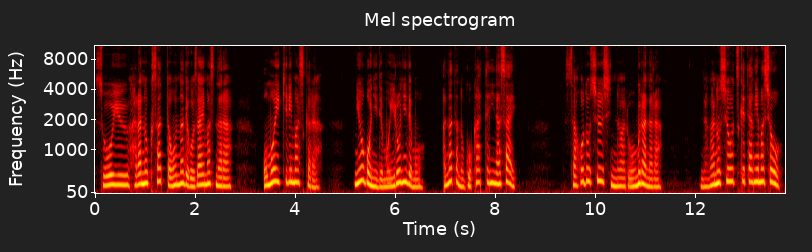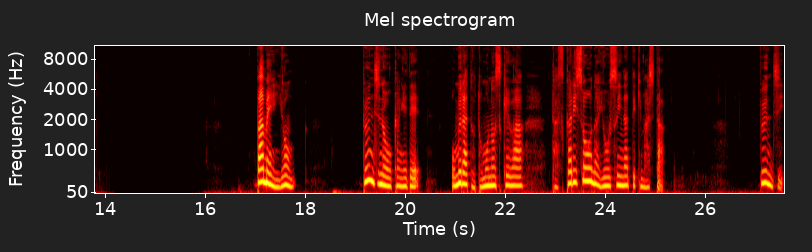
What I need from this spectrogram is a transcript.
そういう腹の腐った女でございますなら思い切りますから女房にでも色にでもあなたのご勝手になさい。さほど終身のあるお村なら長のしをつけてあげましょう。場面4文治のおかげでお村と友之助は助かりそうな様子になってきました。文治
